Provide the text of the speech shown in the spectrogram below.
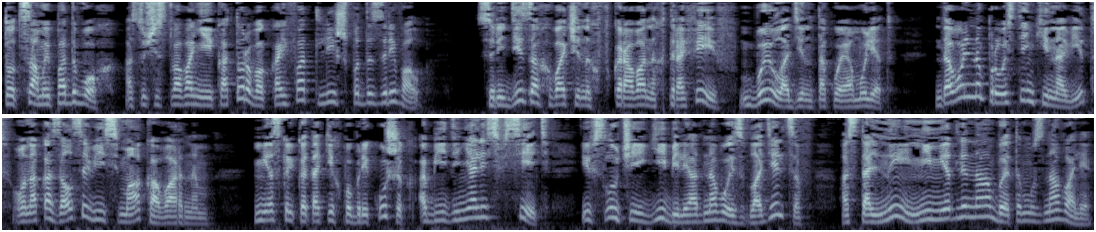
тот самый подвох, о существовании которого Кайфат лишь подозревал. Среди захваченных в караванах трофеев был один такой амулет. Довольно простенький на вид, он оказался весьма коварным. Несколько таких побрякушек объединялись в сеть, и в случае гибели одного из владельцев остальные немедленно об этом узнавали.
